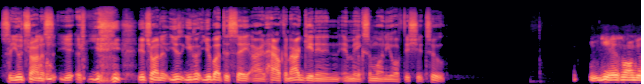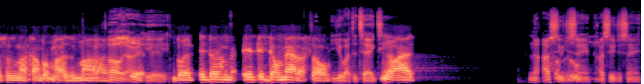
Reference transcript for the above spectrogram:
so you're trying to you, you you're trying to you you you're about to say, all right, how can I get in and make some money off this shit too? Yeah, as long as it's not compromising my Oh, right, yeah, yeah. But it don't it, it don't matter. So You're about to tag you team. know, I No, I see what you're saying. I see what you're saying.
